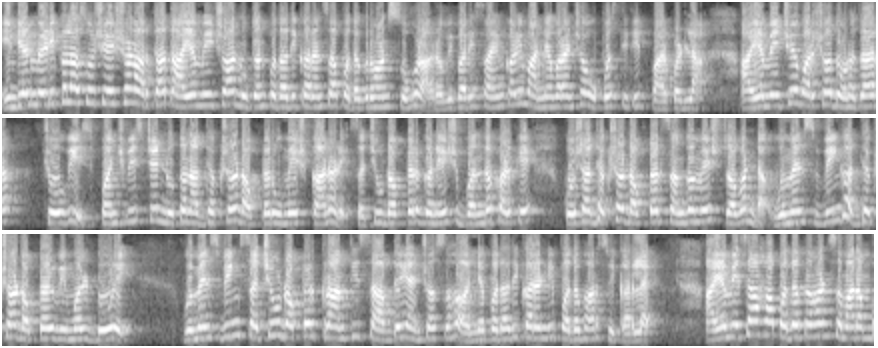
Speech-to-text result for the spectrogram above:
Indian medical association अर्थात आय एम एच्या नूतन पदाधिकाऱ्यांचा पदग्रहण सोहळा रविवारी सायंकाळी मान्यवरांच्या उपस्थितीत पार पडला. आय एम एचे वर्ष दोन हजार चोवीस पंचवीसचे नूतन अध्यक्ष डॉक्टर उमेश कानडे सचिव डॉक्टर गणेश बंद खडके कोषाध्यक्ष doctor Sangamesh Chavanda women's wing अध्यक्षा doctor Vimal Dole women's wing सचिव डॉक्टर क्रांती साबदे यांच्यासह अन्य पदाधिकाऱ्यांनी पदभार स्वीकारलाय. आयएमएचा हा पदग्रहण समारंभ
